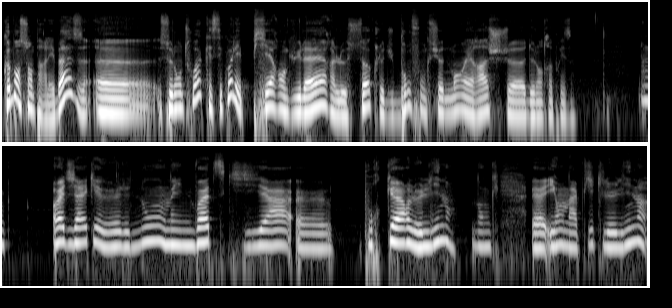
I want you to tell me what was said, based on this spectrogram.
commençons par les bases. selon toi, c'est quoi les pierres angulaires, le socle du bon fonctionnement RH de l'entreprise? Donc, en fait, je dirais que nous, on est une boîte qui a pour cœur le lean. Donc, euh, et on applique le lean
